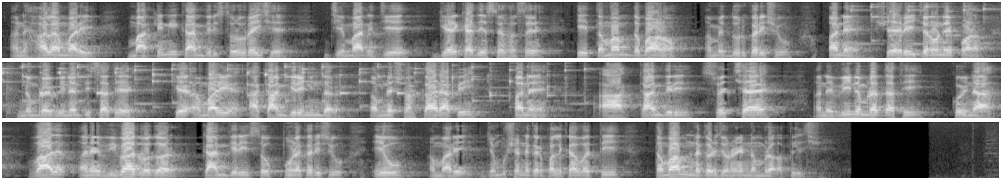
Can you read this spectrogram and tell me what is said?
અને હાલ અમારી માર્કિંગની કામગીરી શરૂ રહી છે. જે માર્ગ જે ગેરકાયદેસર હશે એ તમામ દબાણો અમે દૂર કરીશું અને શહેરીજનોને પણ નમ્ર વિનંતી સાથે કે અમારી આ કામગીરીની અંદર અમને સહકાર આપી અને આ કામગીરી સ્વેચ્છાએ અને વિનમ્રતાથી કોઈના વાદ અને વિવાદ વગર કામગીરી સૌ પૂર્ણ કરીશું એવું અમારી જંબુસર નગરપાલિકા વતી તમામ નગરજનોને નમ્ર અપીલ છે.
